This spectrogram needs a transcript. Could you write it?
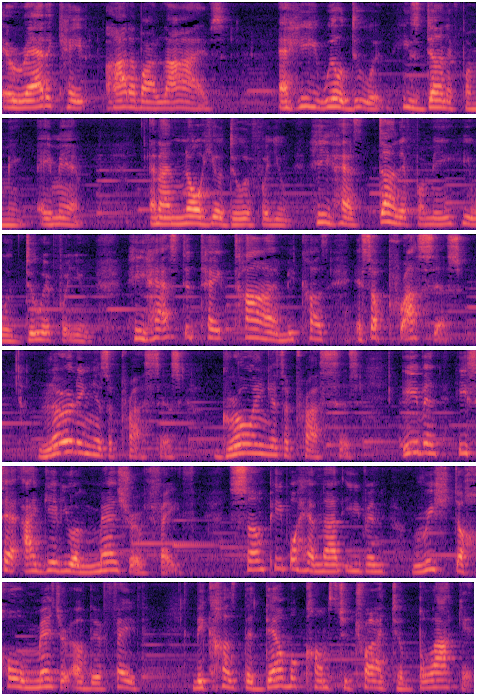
eradicate out of our lives, and He will do it. He's done it for me. Amen. And I know He'll do it for you. He has done it for me. He will do it for you. He has to take time because it's a process. Learning is a process. Growing is a process. Even, He said, I give you a measure of faith. Some people have not even reached the whole measure of their faith because the devil comes to try to block it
